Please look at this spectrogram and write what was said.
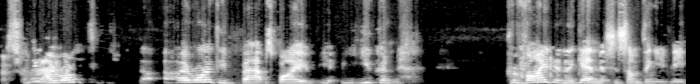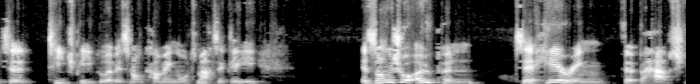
That's i think ironic, ironically perhaps by you can provide it and again this is something you'd need to teach people if it's not coming automatically as long as you're open to hearing that perhaps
